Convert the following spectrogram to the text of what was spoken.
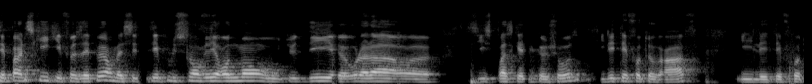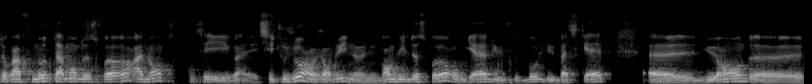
n'est pas le ski qui faisait peur, mais c'était plus l'environnement où tu te dis, euh, oh là là, euh, s'il se passe quelque chose. Il était photographe, il était photographe notamment de sport à Nantes. C'est bah, toujours aujourd'hui une, une grande ville de sport où il y a du football, du basket, euh, du hand, euh,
